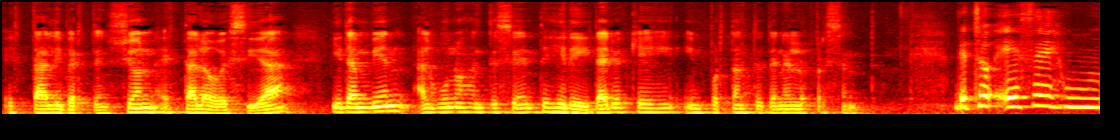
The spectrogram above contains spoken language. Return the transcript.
está la hipertensión, está la obesidad y también algunos antecedentes hereditarios que es importante tenerlos presentes. De hecho, ese es un,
